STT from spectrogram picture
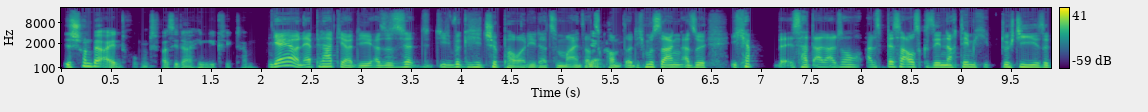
Ist schon beeindruckend, was sie da hingekriegt haben. Ja, ja, und Apple hat ja die, also es ist ja die wirkliche Chip-Power, die da zum Einsatz ja. kommt. Und ich muss sagen, also ich habe, es hat also alles besser ausgesehen, nachdem ich durch diese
